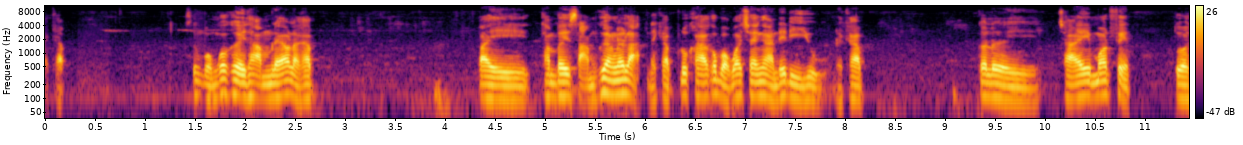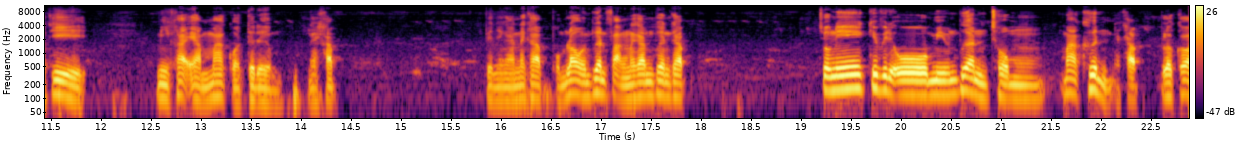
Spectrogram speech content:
นะครับ ซึ่งผมก็เคยทำแล้วแหละครับ ไปทำไป 3 เครื่องแล้วล่ะนะครับ ลูกค้าก็บอกว่าใช้งานได้ดีอยู่นะครับ ก็เลยใช้มอสเฟตตัวที่มีค่าแอมป์มากกว่าตัวเดิมนะครับ เป็นอย่างนั้นนะครับ ผมเล่าให้เพื่อนฟังนะครับเพื่อนครับ ช่วงนี้คลิปวิดีโอมีเพื่อนๆชมมากขึ้นนะครับ แล้วก็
